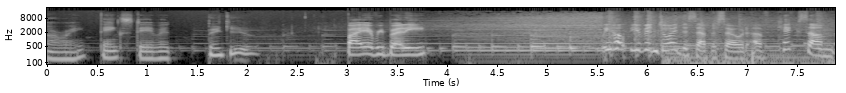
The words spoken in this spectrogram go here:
All right. Thanks, David. Thank you. Bye everybody. We hope you've enjoyed this episode of Kick Some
